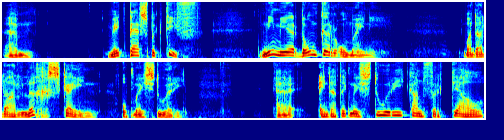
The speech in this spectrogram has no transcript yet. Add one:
Ehm um, met perspektief. Nie meer donker om my nie, maar dat daar lig skyn op my storie. Uh en dat ek my storie kan vertel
